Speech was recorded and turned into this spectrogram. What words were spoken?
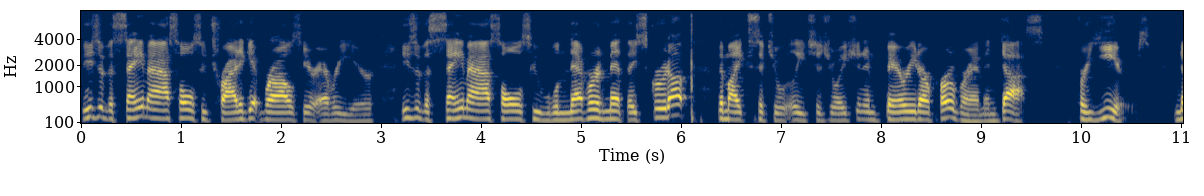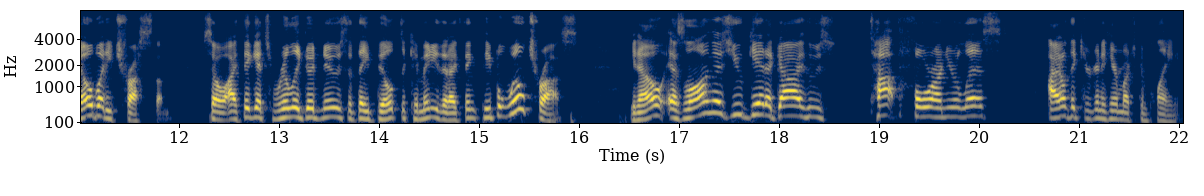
These are the same assholes who try to get Briles here every year. These are the same assholes who will never admit they screwed up the Mike situ- Leach situation and buried our program in dust for years. Nobody trusts them. So I think it's really good news that they built a committee that I think people will trust. You know, as long as you get a guy who's top four on your list, I don't think you're going to hear much complaining.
